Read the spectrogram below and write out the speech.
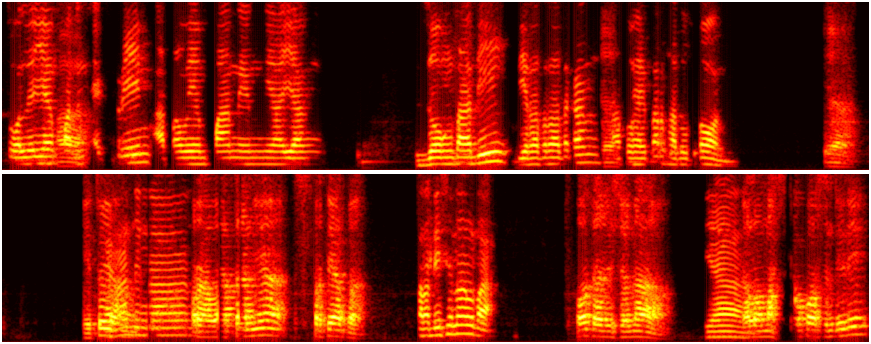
kecuali yang ah. panen ekstrim atau yang panennya yang zong tadi dirata-ratakan ya. satu hektar satu ton. Ya. Itu Karena yang dengan perawatannya seperti apa? Tradisional Pak. Oh tradisional. Ya. Kalau Mas Koko sendiri?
